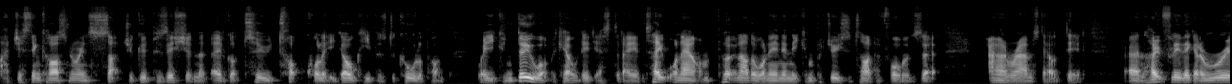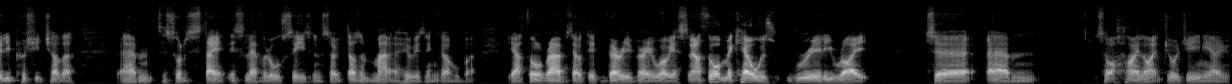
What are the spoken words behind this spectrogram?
I just think Arsenal are in such a good position that they've got two top quality goalkeepers to call upon, where you can do what Mikel did yesterday and take one out and put another one in, and he can produce the type of performance that Aaron Ramsdale did. And hopefully, they're going to really push each other um, to sort of stay at this level all season. So it doesn't matter who is in goal. But yeah, I thought Ramsdale did very, very well yesterday. I thought Mikel was really right to um, sort of highlight Jorginho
